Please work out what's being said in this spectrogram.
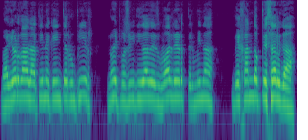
Mayorga la tiene que interrumpir. No hay posibilidades. Waller termina dejando que salga.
